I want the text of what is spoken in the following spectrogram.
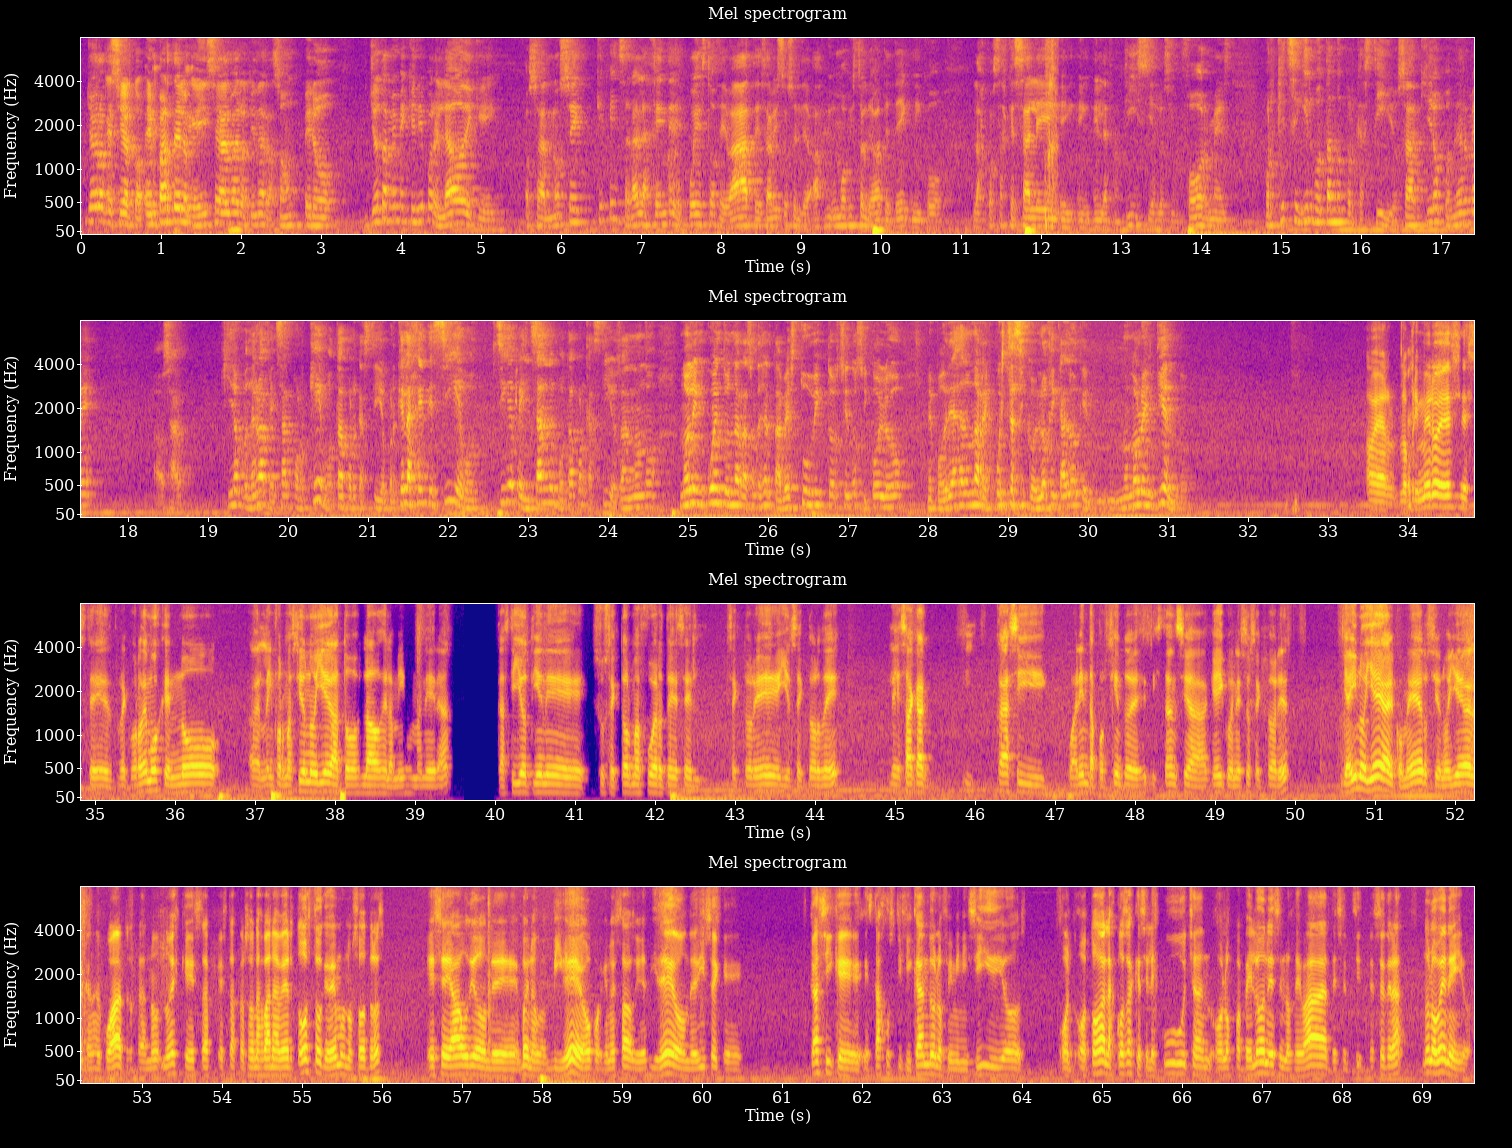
Yo creo que es cierto. En parte de lo que dice Álvaro tiene razón, pero yo también me quiero ir por el lado de que, o sea, no sé qué pensará la gente después de estos debates. ¿Ha visto el de- ha- hemos visto el debate técnico, las cosas que salen en, las noticias, los informes. ¿Por qué seguir votando por Castillo? O sea, quiero ponerme, o sea, quiero ponerme a pensar por qué votar por Castillo. ¿Por qué la gente sigue, sigue pensando en votar por Castillo? O sea, no, no, no le encuentro una razón de ser. Tal vez tú, Víctor, siendo psicólogo, me podrías dar una respuesta psicológica, algo que no, no lo entiendo. A ver, lo primero es, este, recordemos que no, a ver, la información no llega a todos lados de la misma manera. Castillo tiene su sector más fuerte, es el sector E y el sector D. Le saca casi 40% de distancia a Keiko en esos sectores. Y ahí no llega el comercio, no llega el Canal 4. O sea, no, no es que esta- estas personas van a ver todo esto que vemos nosotros, ese audio donde, bueno, video, porque no es audio, es video, donde dice que casi que está justificando los feminicidios o, todas las cosas que se le escuchan o los papelones en los debates, etc- etcétera, no lo ven ellos.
